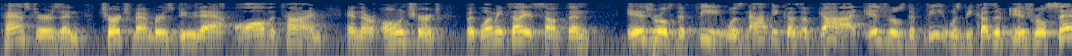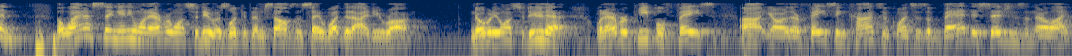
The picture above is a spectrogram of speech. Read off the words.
Pastors and church members do that all the time in their own church. But let me tell you something. Israel's defeat was not because of God. Israel's defeat was because of Israel's sin. The last thing anyone ever wants to do is look at themselves and say, what did I do wrong? Nobody wants to do that. Whenever people face, uh, you know, they're facing consequences of bad decisions in their life,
